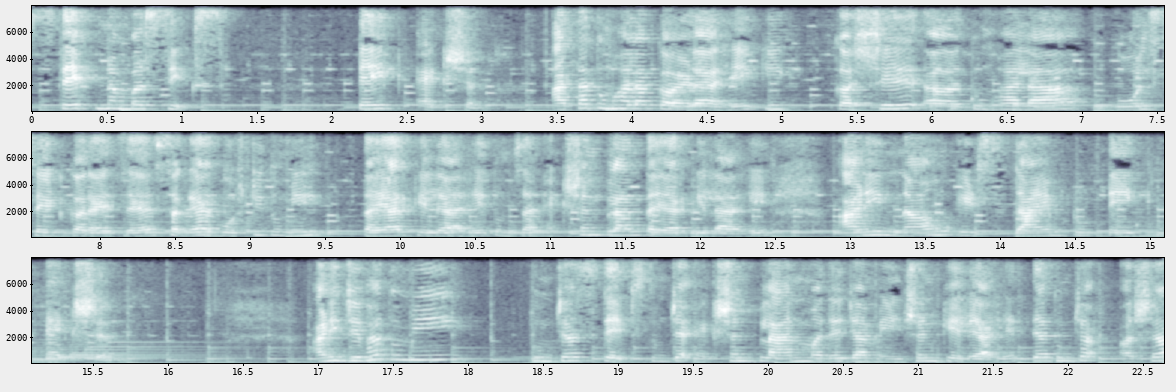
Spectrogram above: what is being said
Step number six take action आता तुम्हाला कळलं आहे की कसे तुम्हाला गोल सेट करायचं आहे. सगळ्या गोष्टी तुम्ही तयार केल्या आहे तुमचा ॲक्शन प्लॅन तयार केला आहे. आणि नाव it's time to take action आणि जेव्हा तुम्ही तुमच्या स्टेप्स तुमच्या ॲक्शन प्लॅनमध्ये ज्या मेन्शन केल्या आहेत त्या तुमच्या अशा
